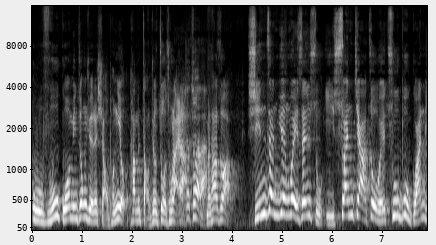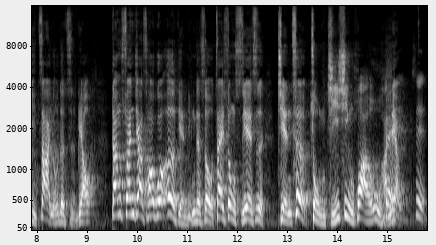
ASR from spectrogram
五福国民中学的小朋友，他们早就做出来了。就做了。那他说啊。行政院卫生署以酸价作为初步管理榨油的指标，当酸价超过二点零的时候，再送实验室检测总极性化合物含量，是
